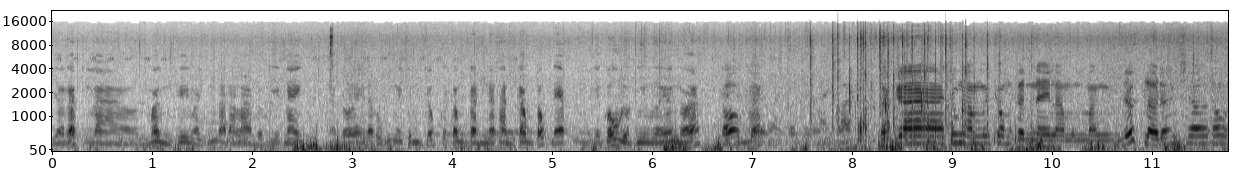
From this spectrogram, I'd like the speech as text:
và rất là mừng khi mà chúng ta đang làm được việc này. Tôi cũng xin chúc cái công trình đã thành công tốt đẹp và cứu được nhiều người hơn nữa. Tốt. Thực ra chú năm cái công trình này là mình bằng rất là đơn sơ thôi.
